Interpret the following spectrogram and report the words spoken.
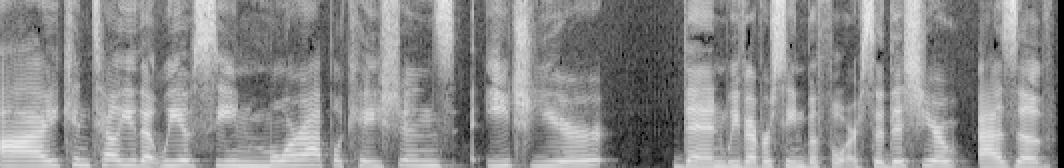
I can tell you that we have seen more applications each year than we've ever seen before. So this year, as of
